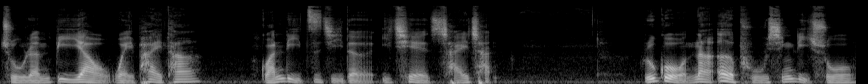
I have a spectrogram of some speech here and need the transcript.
主人必要委派他管理自己的一切财产。如果那恶仆心里说：“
